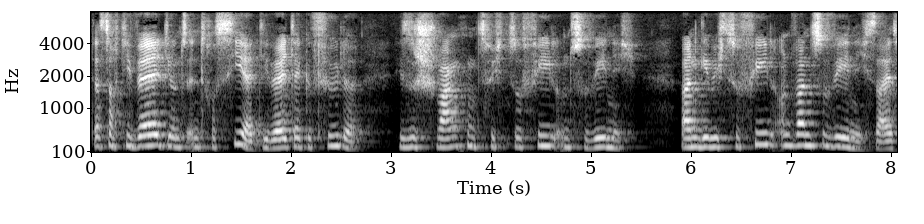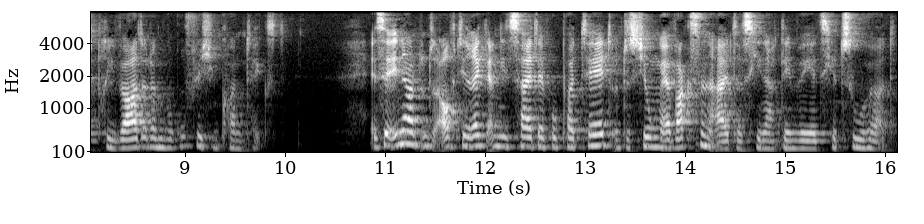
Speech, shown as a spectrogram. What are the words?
Das ist doch die Welt, die uns interessiert, die Welt der Gefühle, dieses Schwanken zwischen zu viel und zu wenig. Wann gebe ich zu viel und wann zu wenig, sei es privat oder im beruflichen Kontext. Es erinnert uns auch direkt an die Zeit der Pubertät und des jungen Erwachsenenalters, je nachdem wer jetzt hier zuhört.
